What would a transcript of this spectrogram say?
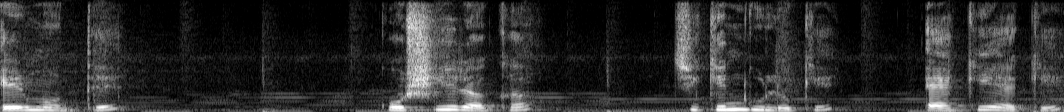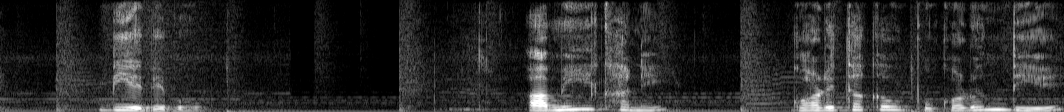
এর মধ্যে কষিয়ে রাখা চিকেনগুলোকে একে একে দিয়ে দেব। আমি এখানে ঘরে থাকা উপকরণ দিয়ে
